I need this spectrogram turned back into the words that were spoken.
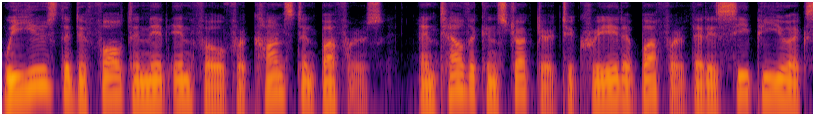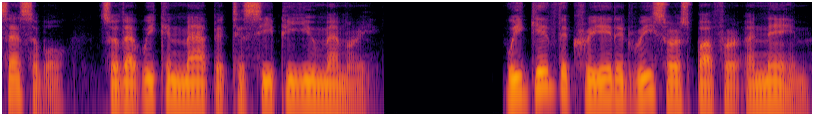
We use the default init info for constant buffers, and tell the constructor to create a buffer that is CPU accessible, so that we can map it to CPU memory. We give the created resource buffer a name,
